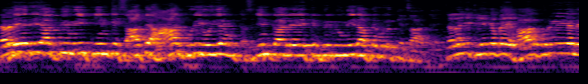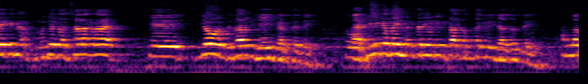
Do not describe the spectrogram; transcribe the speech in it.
मेरी अभी उम्मीद टीम के साथ है हार बुरी हुई है तस्लीम कर रहे हैं लेकिन फिर भी उम्मीद अपने मुल्क के साथ है। चलो जी ठीक है भाई हार बुरी हुई है लेकिन मुझे तो अच्छा लग रहा है कि जो डिजर्व यही करते थे। तो अच्छा। ठीक है भाई मिलते नहीं वीडियो के साथ तब तक इजाज़त देंगे अल्लाह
